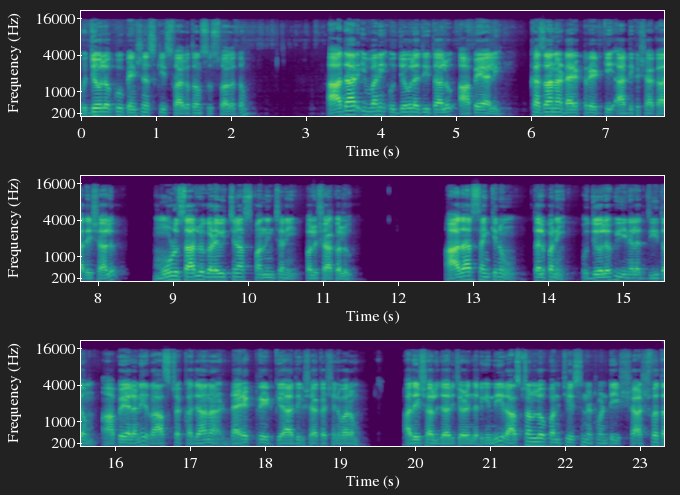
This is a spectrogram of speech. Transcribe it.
ఉద్యోగులకు పెన్షనర్స్కి స్వాగతం సుస్వాగతం. ఆధార్ ఇవ్వని ఉద్యోగుల జీతాలు ఆపేయాలి. ఖజానా డైరెక్టరేట్కి ఆర్థిక శాఖ ఆదేశాలు. మూడు సార్లు గడువిచ్చినా స్పందించని పలు శాఖలు. ఆధార్ సంఖ్యను తెలపని ఉద్యోగులకు ఈ నెల జీతం ఆపేయాలని రాష్ట్ర ఖజానా డైరెక్టరేట్కి ఆర్థిక శాఖ శనివారం ఆదేశాలు జారీ చేయడం జరిగింది. రాష్ట్రంలో పనిచేస్తున్నటువంటి శాశ్వత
